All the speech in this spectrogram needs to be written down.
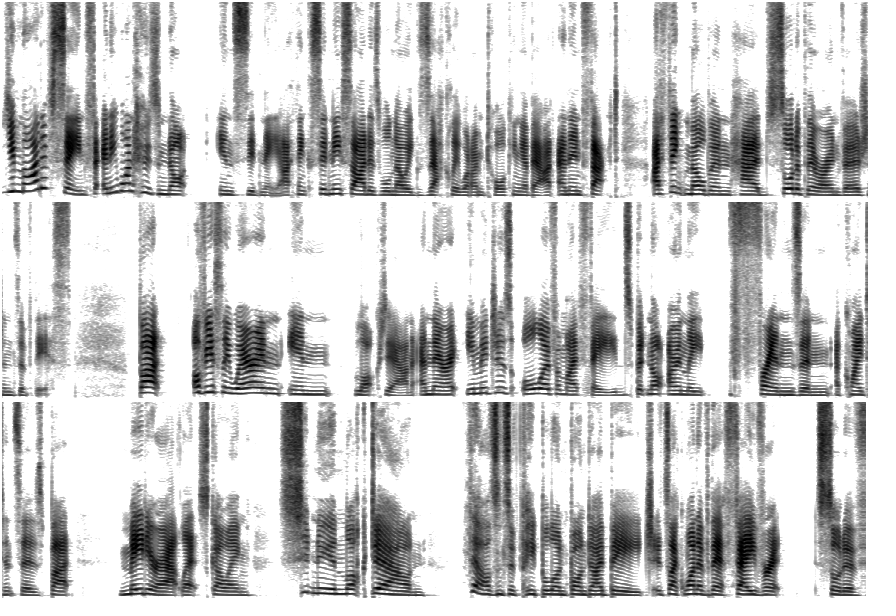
You might have seen, for anyone who's not in Sydney. I think Sydney siders will know exactly what I'm talking about. And in fact, I think Melbourne had sort of their own versions of this. But obviously, we're in, in lockdown and there are images all over my feeds, but not only friends and acquaintances, but media outlets going, Sydney in lockdown, thousands of people on Bondi Beach. It's like one of their favorite sort of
